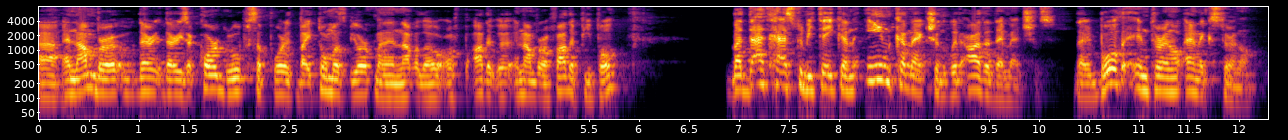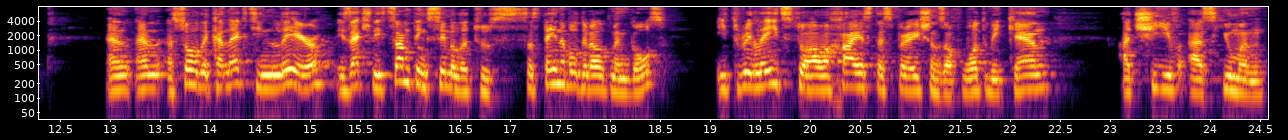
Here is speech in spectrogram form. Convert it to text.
uh, a number. There, there is a core group supported by Tomas Björkman and of other, a number of other people. But that has to be taken in connection with other dimensions. They're both internal and external. And, and so the connecting layer is actually something similar to sustainable development goals. It relates to our highest aspirations of what we can achieve as human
